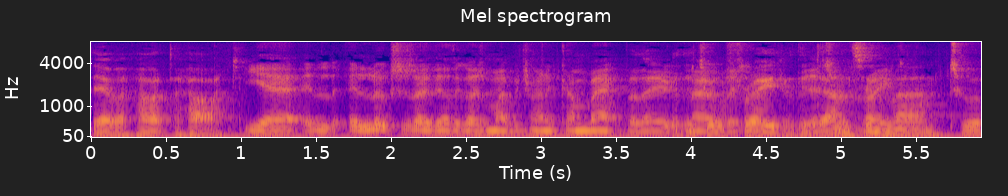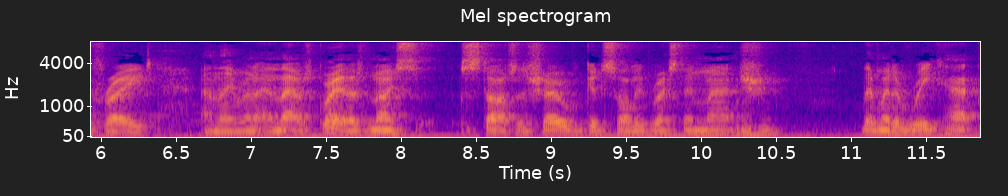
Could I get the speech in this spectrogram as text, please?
They have a heart to heart. Yeah, it, it looks as though the other guys might be trying to come back, but they But they're no, too they- afraid of the they're too dancing afraid, man. Too afraid, and they run, and that was great. That was a nice start to the show, a good solid wrestling match. Mm-hmm. Then we had a recap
